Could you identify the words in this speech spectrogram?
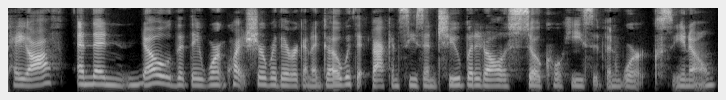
pay off and then know that they weren't quite sure where they were going to go with it back in season two, but it all is so cohesive and works, you know?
